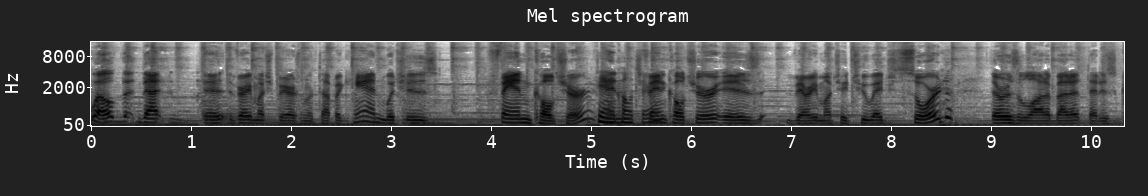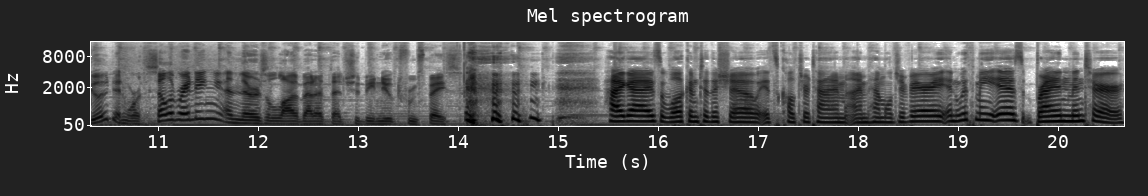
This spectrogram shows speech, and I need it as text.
Well, th- that uh, very much bears on the topic hand, which is fan culture. Fan and culture. Fan culture is very much a two-edged sword. There is a lot about it that is good and worth celebrating, and there's a lot about it that should be nuked from space. Hi guys, welcome to the show. It's Culture Time. I'm Hemal Jhaveri, and with me is Brian Minter,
